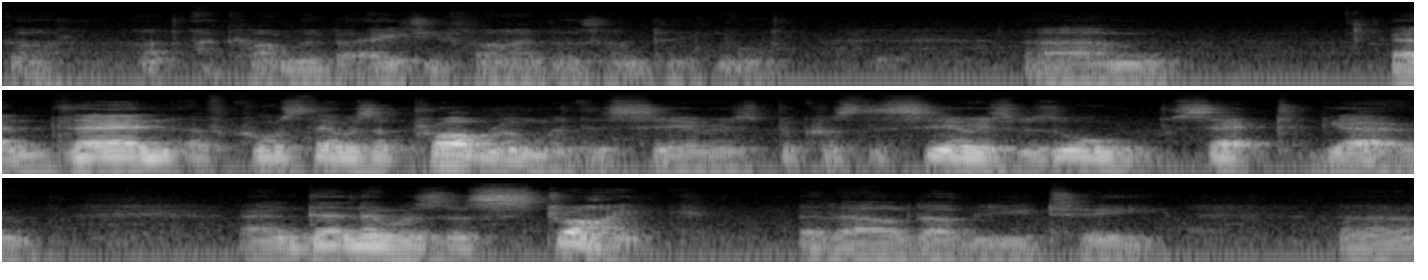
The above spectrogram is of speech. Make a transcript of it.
God, I, can't remember eighty five or something. Or, um, and then, of course, there was a problem with the series because the series was all set to go, and then there was a strike at LWT, uh,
